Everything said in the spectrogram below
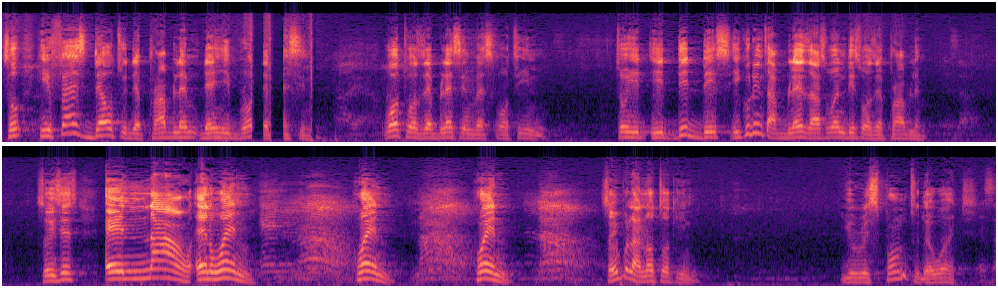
So he first dealt with the problem, then he brought the blessing. What was the blessing? Verse 14. So he, he did this. He couldn't have blessed us when this was a problem. So he says, and now, and when? And now. When? Now. When? Now. Some people are not talking. You respond to the word. Yes.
